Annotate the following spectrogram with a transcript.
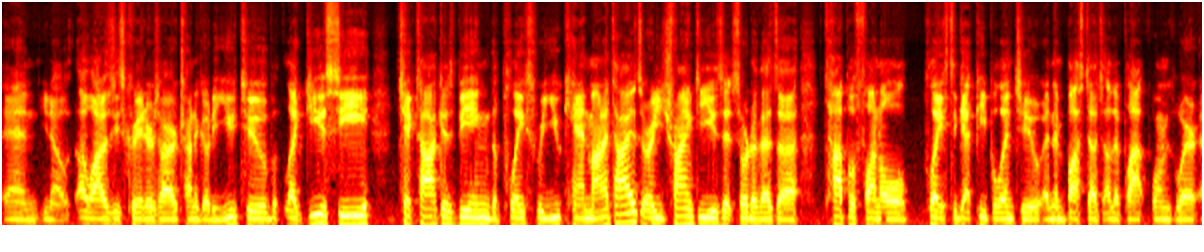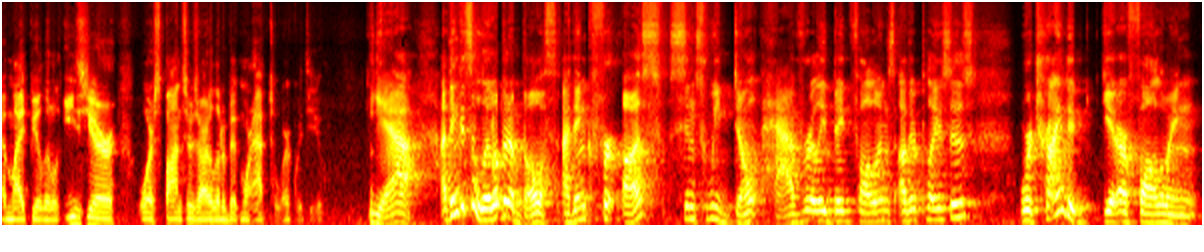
and you know a lot of these creators are trying to go to youtube. Like do you see tiktok as being the place where you can monetize or are you trying to use it sort of as a top of funnel place to get people into and then bust out to other platforms where it might be a little easier or sponsors are a little bit more apt to work with you yeah, I think it's a little bit of both. I think for us, since we don't have really big followings other places, we're trying to get our following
